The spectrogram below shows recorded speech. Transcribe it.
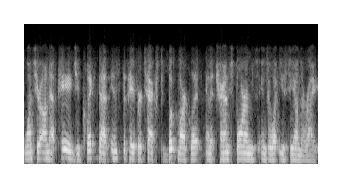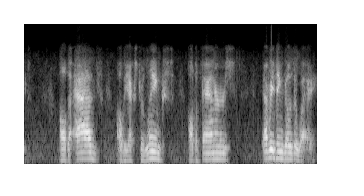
once you're on that page, you click that Instapaper text bookmarklet and it transforms into what you see on the right. All the ads, all the extra links, all the banners, everything goes away.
